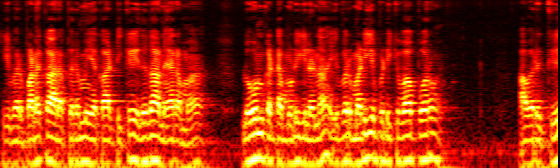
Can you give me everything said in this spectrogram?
இவர் பணக்கார பெருமையை காட்டிக்க இதுதான் நேரமா? லோன் கட்ட முடியலன்னா இவர் மடியை பிடிக்கவா போகிறோம் அவருக்கு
